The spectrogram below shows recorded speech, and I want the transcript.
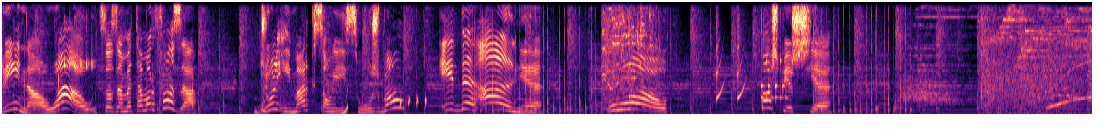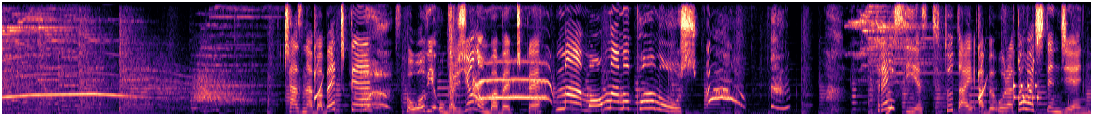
Rina, wow, co za metamorfoza! Julie i Mark są jej służbą? Idealnie! Wow! Pośpiesz się! Czas na babeczkę! W połowie ugryzioną babeczkę. Mamo, mamo, pomóż! Tracy jest tutaj, aby uratować ten dzień.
